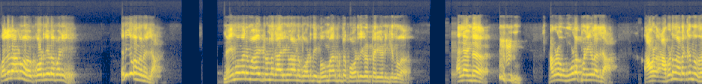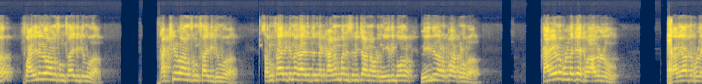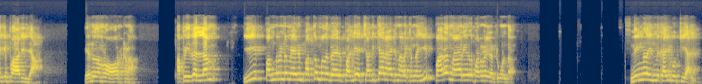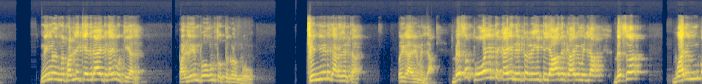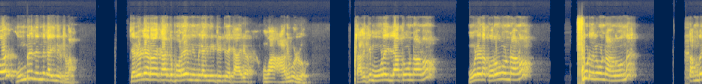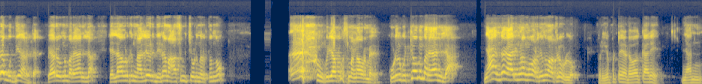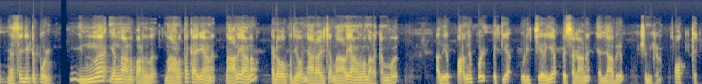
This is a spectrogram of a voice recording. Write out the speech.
കൊല്ലലാണോ കോടതിയുടെ പണി? എനിക്ക് തോന്നണില്ല. നിയമപരമായിട്ടുള്ള കാര്യങ്ങളാണ് കോടതി ബഹുമാനപ്പെട്ട കോടതികൾ പരിഗണിക്കുന്നത്. അല്ലാണ്ട് അവിടെ ഊളപ്പണികളല്ല. അവിടെ അവിടെ നടക്കുന്നത് ഫയലുകളാണ് സംസാരിക്കുന്നത്. കക്ഷികളാണ് സംസാരിക്കുന്നത്. സംസാരിക്കുന്ന കാര്യത്തിന്റെ കഴമ്പനുസരിച്ചാണ് അവിടെ നീതിബോധം നീതി നടപ്പാക്കുന്നത്. കരയണ പിള്ളയ്ക്കേ പാലുള്ളൂ. കരയാത്ത പിള്ളയ്ക്ക് പാലില്ല എന്ന് നമ്മൾ ഓർക്കണം. അപ്പൊ ഇതെല്ലാം ഈ പന്ത്രണ്ട് പേരും പത്തൊമ്പത് പേര് പള്ളിയെ ചതിക്കാനായിട്ട് നടക്കുന്ന ഈ പരനാറികൾ പറഞ്ഞു കേട്ടുകൊണ്ട്. നിങ്ങൾ ഇന്ന് കൈപൊക്കിയാൽ നിങ്ങൾ ഇന്ന് പള്ളിക്കെതിരായിട്ട് കൈപൊക്കിയാൽ പള്ളിയും പോകും സ്വത്തുക്കളും പോകും. പിന്നീട് കരഞ്ഞിട്ട് ഒരു കാര്യവുമില്ല. ബസ് പോയിട്ട് കൈ നീട്ടിറങ്ങിയിട്ട് യാതൊരു കാര്യവുമില്ല. ബസ് വരുമ്പോൾ മുമ്പിൽ നിന്ന് കൈ നീട്ടണം. ചെറിയ ഇടവക്കാർക്ക് പുറകിൽ നിന്ന് കൈ നീട്ടിയിട്ടേ കാര്യം അറിവുള്ളൂ. തലയ്ക്ക് മൂള ഇല്ലാത്തതുകൊണ്ടാണോ? മൂളയുടെ കുറവ് കൊണ്ടാണോ കൂടുതൽ കൊണ്ടാണോ എന്ന് തമ്പുര ബുദ്ധി തരട്ടെ വേറെ ഒന്നും പറയാനില്ല. എല്ലാവർക്കും നല്ലൊരു ദിനം ആശംസിച്ചുകൊണ്ട് നിർത്തുന്നു. കുര്യാക്കോസ് മണ്ണാവർമ്മൽ. കൂടുതൽ കുറ്റമൊന്നും പറയാനില്ല. ഞാൻ എന്റെ കാര്യങ്ങൾ അങ്ങ് പറഞ്ഞെന്ന് മാത്രമേ ഉള്ളൂ. പ്രിയപ്പെട്ട ഇടവക്കാരെ ഞാൻ മെസ്സേജ് ഇട്ടപ്പോൾ ഇന്ന് എന്നാണ് പറഞ്ഞത്? നാളത്തെ കാര്യമാണ്. നാളെയാണ് ഇടവ പുതിയോ ഞായറാഴ്ച നാളെയാണല്ലോ നടക്കുന്നത്. അത് പറഞ്ഞപ്പോൾ പറ്റിയ ഒരു ചെറിയ പെശകാണ് എല്ലാവരും ക്ഷമിക്കണം. ഓക്കെ.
